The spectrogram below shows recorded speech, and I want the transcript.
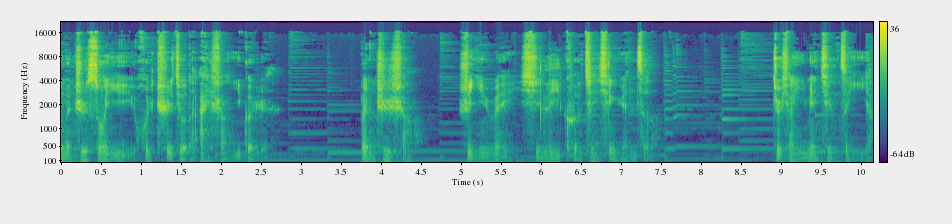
们之所以会持久的爱上一个人，本质上是因为心理可见性原则。就像一面镜子一样，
